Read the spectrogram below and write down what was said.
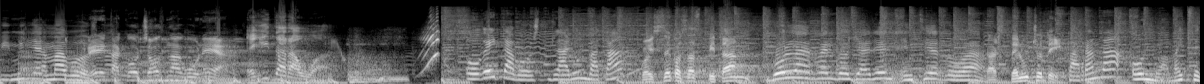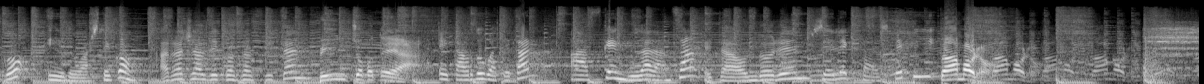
2015 Beretako txozna gunea Egitaraua. Hogeita bost, larun bata. Goizeko zazpitan. Bola erraldoiaren entzierroa. Gaztelutxotik. Parranda ondo amaitzeko edo hasteko. Arratxaldeko zazpitan. Pintxo potea. Eta ordu batetan Azken budadantza Eta ondoren. Selekta estepi Tamoro Tamoro Tamoro, tamoro.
